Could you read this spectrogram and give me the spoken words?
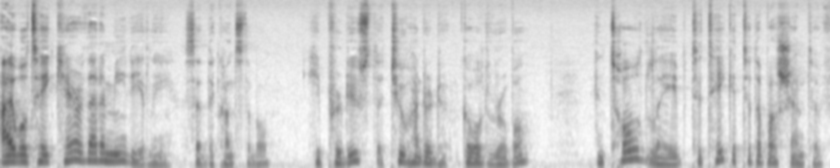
I will take care of that immediately, said the constable. He produced the 200 gold ruble and told Leib to take it to the Baal Shem Tov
